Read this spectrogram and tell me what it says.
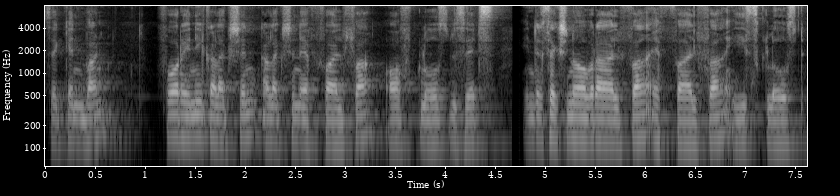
second one for any collection collection F alpha of closed sets intersection over alpha F alpha is closed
